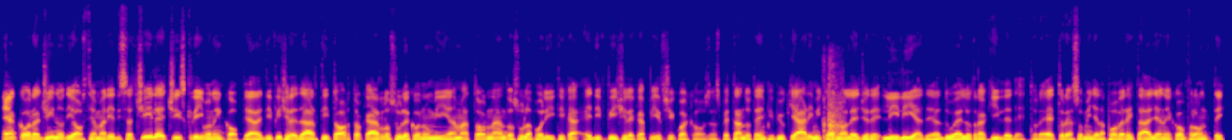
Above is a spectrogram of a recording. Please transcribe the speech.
e ancora Gino di Ostia, Maria di Sacile ci scrivono in coppia. È difficile darti torto, Carlo, sull'economia, ma tornando sulla politica è difficile capirci qualcosa. Aspettando tempi più chiari mi torno a leggere l'Iliade al duello tra Achille ed Ettore. Ettore assomiglia alla povera Italia nei confronti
